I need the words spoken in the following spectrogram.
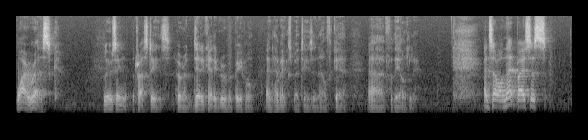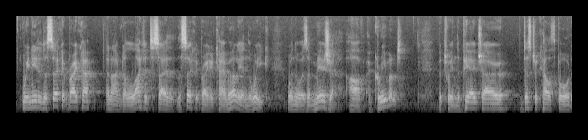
Why risk losing the trustees, who are a dedicated group of people and have expertise in healthcare uh, for the elderly? And so, on that basis, we needed a circuit breaker, and I'm delighted to say that the circuit breaker came early in the week when there was a measure of agreement between the PHO, District Health Board,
